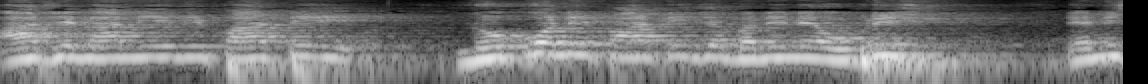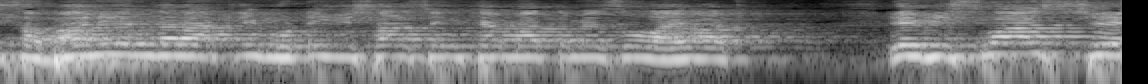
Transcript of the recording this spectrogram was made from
આજે નાની એવી પાર્ટી, લોકોની પાર્ટી જે બનીને ઉભરી છે. એની સભાની અંદર આટલી મોટી વિશાળ સંખ્યામાં તમે સૌ આવ્યા છો. એ વિશ્વાસ છે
